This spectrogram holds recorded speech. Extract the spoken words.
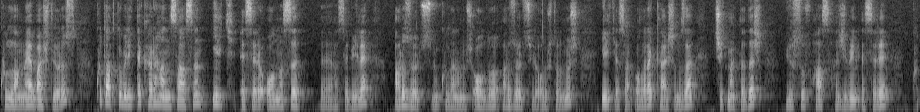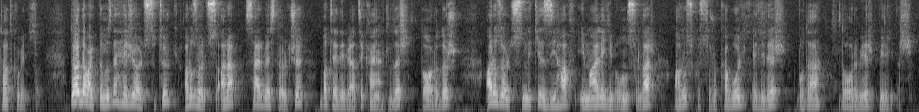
kullanmaya başlıyoruz. Kutat Kubilik'te Karahanlı sahasının ilk eseri olması e, hasebiyle aruz ölçüsünün kullanılmış olduğu, aruz ölçüsüyle oluşturulmuş ilk eser olarak karşımıza çıkmaktadır. Yusuf Has Hacib'in eseri Kutat Kubilik. Dörde baktığımızda hece ölçüsü Türk, aruz ölçüsü Arap, serbest ölçü Batı edebiyatı kaynaklıdır. Doğrudur. Aruz ölçüsündeki zihaf, imale gibi unsurlar aruz kusuru kabul edilir. Bu da doğru bir bilgidir.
